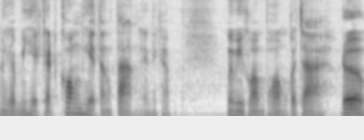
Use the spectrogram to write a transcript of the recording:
นะครับมีเหตุขัดข้องเหตุต่างๆเนี่ยนะครับเมื่อมีความพร้อมก็จะเริ่ม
